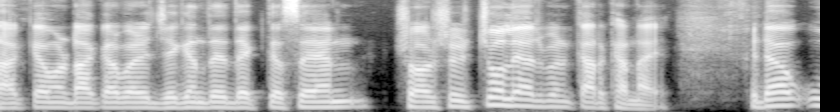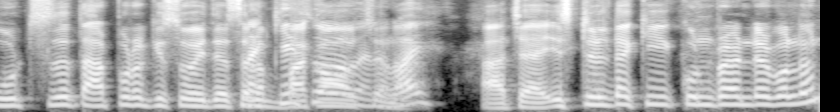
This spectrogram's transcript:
ঢাকা আমার ঢাকার বাইরে যেখান থেকে দেখতেছেন সরাসরি চলে আসবেন কারখানায় এটা উঠছে তারপরে কিছু হইতেছে না, বাঁকা হচ্ছে না। আচ্ছা স্টিলটা কি কোন ব্র্যান্ডের বললেন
